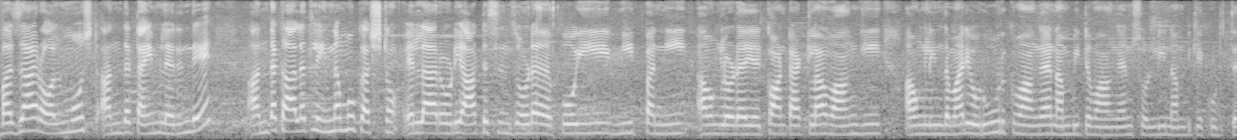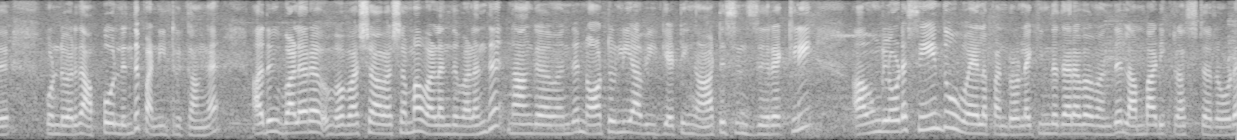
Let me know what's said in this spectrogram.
பஜார் ஆல்மோஸ்ட் அந்த டைமில் இருந்தே அந்த காலத்தில் இன்னமும் கஷ்டம். எல்லாரோடைய ஆர்டிசன்ஸோட போய் மீட் பண்ணி அவங்களோட காண்டாக்ட்லாம் வாங்கி அவங்கள இந்த மாதிரி ஒரு ஊருக்கு வாங்க நம்பிட்டு வாங்கன்னு சொல்லி நம்பிக்கை கொடுத்து கொண்டு வரது அப்போலேருந்து பண்ணிகிட்ருக்காங்க அது வளர வ- வருஷா வருஷமாக வளர்ந்து வளர்ந்து நாங்கள் வந்து not only are we getting artisans directly அவங்களோட சேர்ந்தும் வேலை பண்ணுறோம் லைக் இந்த தடவை வந்து லம்பாடி கிளஸ்டரோட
